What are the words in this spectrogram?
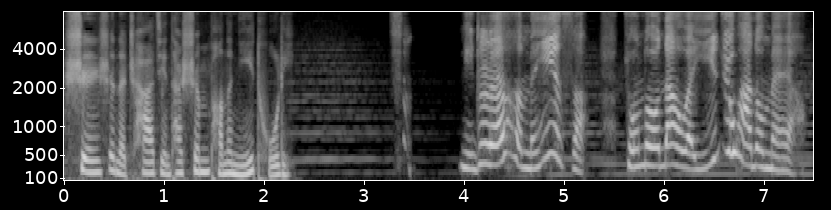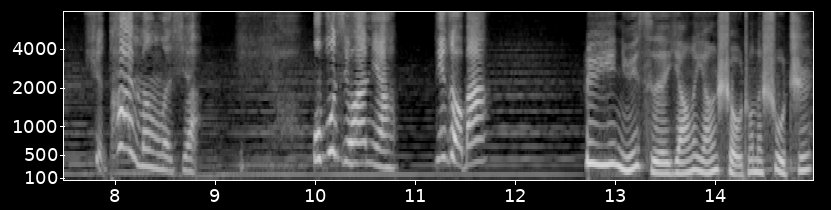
深深的插进他身旁的泥土里。哼，你这人很没意思，从头到尾一句话都没有，也太闷了些。我不喜欢你，你走吧。绿衣女子扬了扬手中的树枝，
